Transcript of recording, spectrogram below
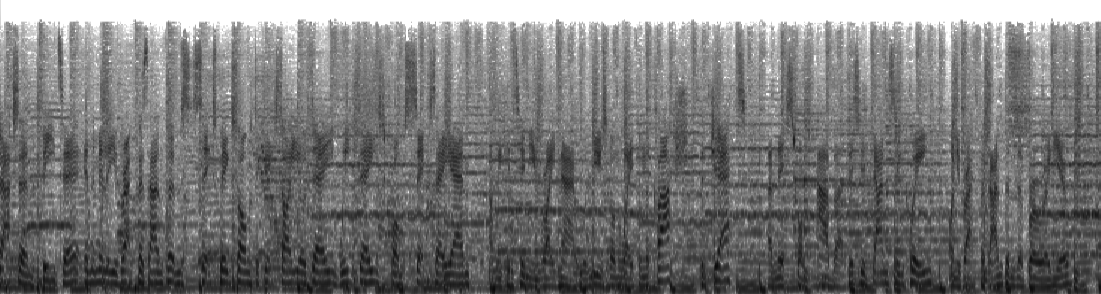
Jackson, Beat It, in the middle of your breakfast anthems. Six big songs to kickstart your day, weekdays from 6 a.m. And we continue right now with music on the way from The Clash, The Jet, and this from ABBA. This is Dancing Queen on your breakfast anthems at Bro Radio.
